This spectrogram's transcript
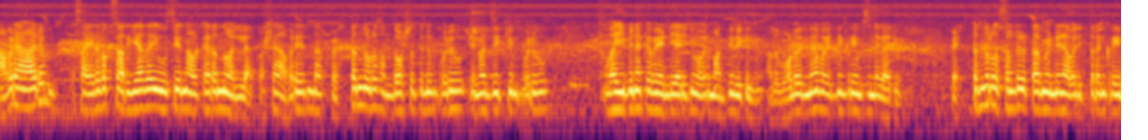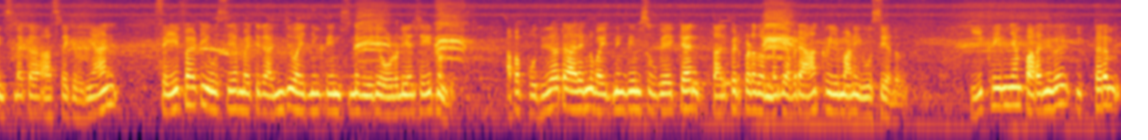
അവരാരും സൈഡ് എഫക്ട്സ് അറിയാതെ യൂസ് ചെയ്യുന്ന ആൾക്കാരൊന്നും അല്ല. പക്ഷേ അവരെന്താ പെട്ടെന്നുള്ള സന്തോഷത്തിനും ഒരു എനർജിക്കും ഒരു വൈബിനൊക്കെ വേണ്ടിയായിരിക്കും അവർ മദ്യപിക്കുന്നത്. അതുപോലെ തന്നെ വൈദ്യം ക്രീംസിന്റെ കാര്യം. പെട്ടെന്ന് റിസൾട്ട് കിട്ടാൻ വേണ്ടിയാണ് അവർ ഇത്തരം ക്രീംസിനൊക്കെ ആശ്രയിക്കുന്നത്. ഞാൻ സേഫായിട്ട് യൂസ് ചെയ്യാൻ പറ്റിയ അഞ്ച് വൈദ്യം ക്രീംസിന്റെ വീഡിയോ ഓൾറെഡി ഞാൻ ചെയ്തിട്ടുണ്ട്. അപ്പോൾ പുതിയതായിട്ട് ആരെങ്കിലും വൈദ്യം ക്രീംസ് ഉപയോഗിക്കാൻ താല്പര്യപ്പെടുന്നുണ്ടെങ്കിൽ അവർ ആ ക്രീമാണ് യൂസ് ചെയ്യേണ്ടത്. ഈ ക്രീം ഞാൻ പറഞ്ഞത് ഇത്തരം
